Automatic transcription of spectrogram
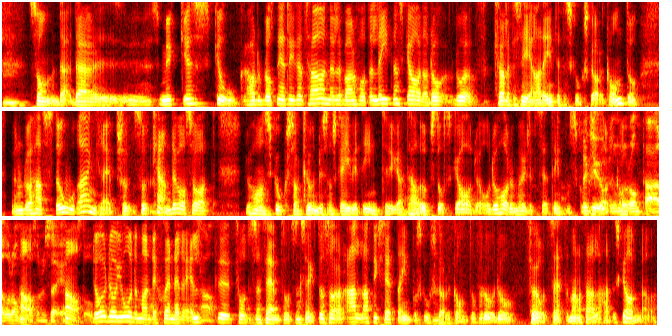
backborrangrepp. Som där, där eh, mycket skog, har du blåst ner ett litet hörn eller bara fått en liten skada då, då kvalificerar det inte för skogsskadekonto. Men om du har haft stora angrepp så, så kan det vara så att du har en skogssakkunnig som skriver ett intyg att det har uppstått skador och då har du möjlighet att sätta in på För Gudrun och skogsskadekonto. de Per och de Ja, som du säger. Ja, då, då gjorde man det generellt Ja. eh, 2005-2006. Då sa att alla fick sätta in på skogsskadekonto för då, då förutsätter man att alla hade skadorna. Va?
